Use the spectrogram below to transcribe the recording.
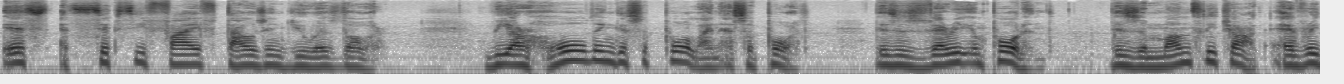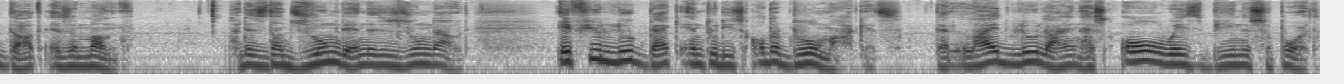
is at 65,000 US dollar. We are holding this support line as support. This is very important. This is a monthly chart. Every dot is a month. So this is not zoomed in, this is zoomed out. If you look back into these other bull markets, that light blue line has always been a support.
